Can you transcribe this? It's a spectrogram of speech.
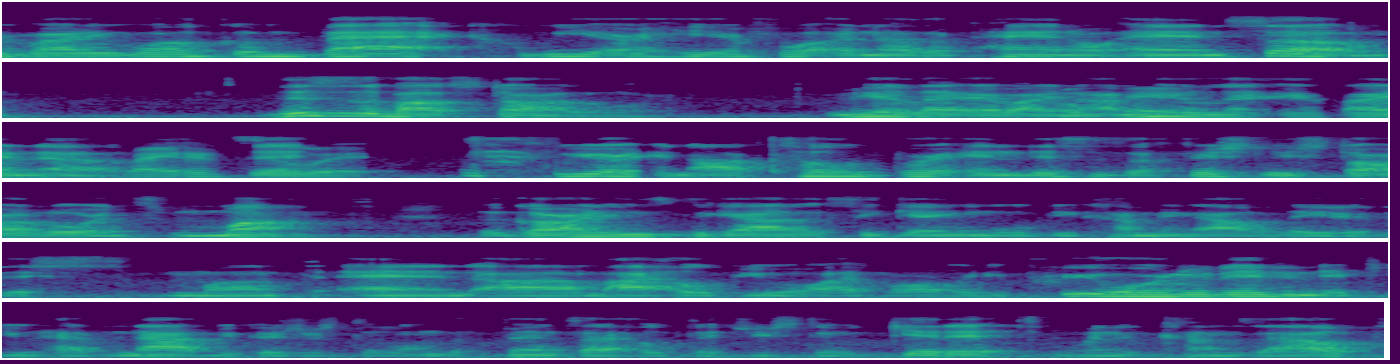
Everybody, welcome back. We are here for another panel, and so this is about Star Lord. I'm here to let everybody know. I'm here to let everybody know Right into it. we are in October, and this is officially Star Lord's month. The Guardians of the Galaxy game will be coming out later this month, and um, I hope you all have already pre-ordered it. And if you have not, because you're still on the fence, I hope that you still get it when it comes out.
